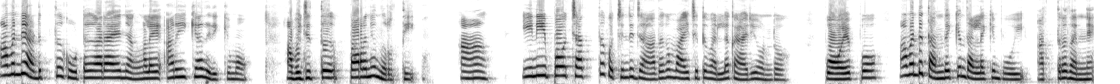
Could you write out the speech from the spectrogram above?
അവന്റെ അടുത്ത കൂട്ടുകാരായ ഞങ്ങളെ അറിയിക്കാതിരിക്കുമോ? അഭിജിത്ത് പറഞ്ഞു നിർത്തി. ആ ഇനിയിപ്പോ ചത്ത കൊച്ചിന്റെ ജാതകം വായിച്ചിട്ട് വല്ല കാര്യമുണ്ടോ? പോയപ്പോ അവന്റെ തന്തയ്ക്കും തള്ളയ്ക്കും പോയി. അത്ര തന്നെ.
